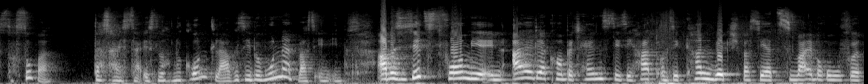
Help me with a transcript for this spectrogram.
Ist doch super. Das heißt, da ist noch eine Grundlage. Sie bewundert was in ihm. Aber sie sitzt vor mir in all der Kompetenz, die sie hat und sie kann wirklich was. Sie hat zwei Berufe.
